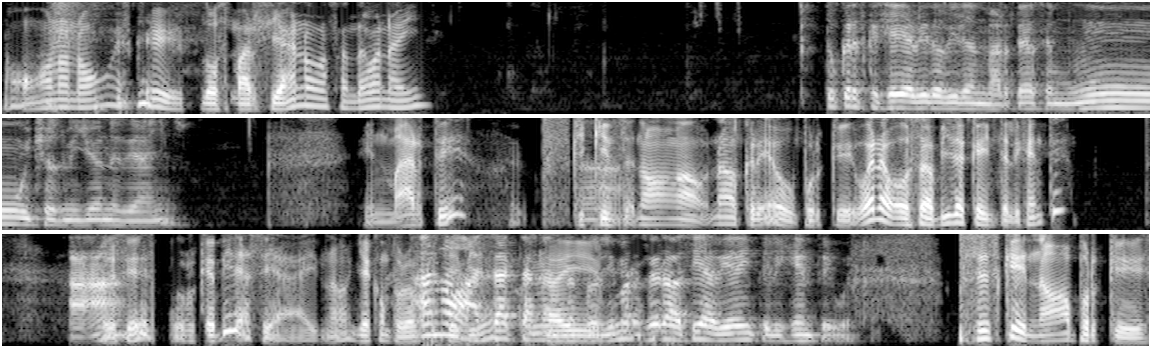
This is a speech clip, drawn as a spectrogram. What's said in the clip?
No, no, no, es que los marcianos andaban ahí. ¿Tú crees que sí haya habido vida en Marte hace muchos millones de años? ¿En Marte? Pues que quién No, no, no creo, porque, bueno, o sea, vida que inteligente, ¿te Ah, refieres? Porque vida sí hay, ¿no? Ya comprobamos ah que sí hay no, vida. o sea, exactamente. hay- Pero yo me refiero así a vida inteligente, güey. Pues es que no, porque,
